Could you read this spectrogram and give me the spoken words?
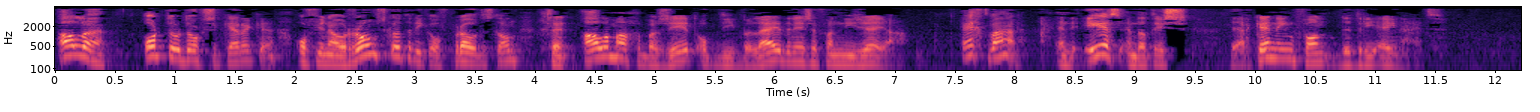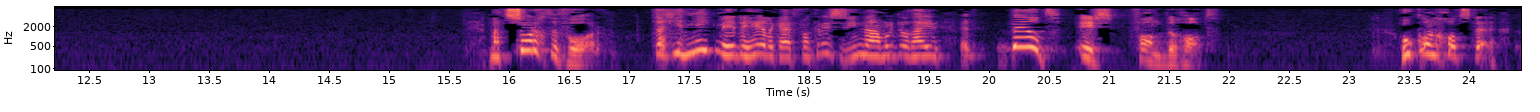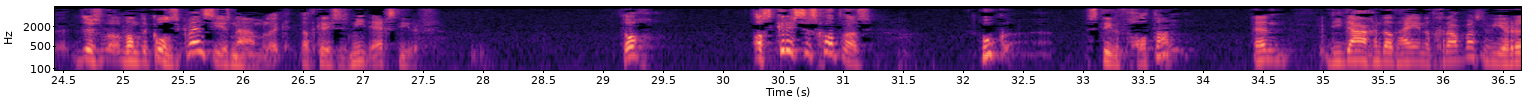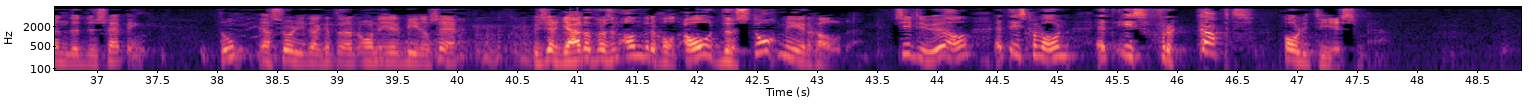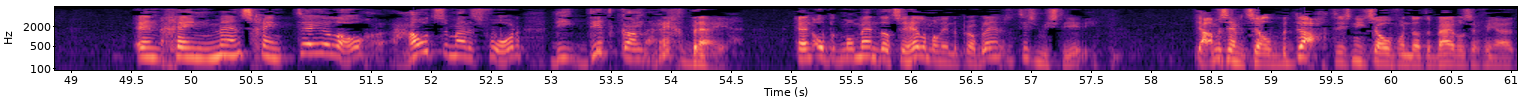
alle orthodoxe kerken, of je nou Rooms-Katholiek of Protestant, zijn allemaal gebaseerd op die beleidenissen van Nicea. Echt waar. En de eerste, en dat is de erkenning van de drie eenheid. Maar het zorgt ervoor dat je niet meer de heerlijkheid van Christus ziet, namelijk dat hij het beeld is van de God. Hoe kon God sterven? Dus, want de consequentie is namelijk dat Christus niet echt stierf. Toch? Als Christus God was, hoe stierf God dan? En die dagen dat hij in het graf was, wie runde de schepping? Toen? Ja, sorry dat ik het oneerbiedig zeg. U zegt, ja, dat was een andere God. Oh, dus toch meer goden. Ziet u wel, het is gewoon, het is verkapt polytheïsme. En geen mens, geen theoloog, houdt ze maar eens voor, die dit kan rechtbreien. En op het moment dat ze helemaal in de problemen het is mysterie. Ja, maar ze hebben het zelf bedacht. Het is niet zo van dat de Bijbel zegt van ja,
